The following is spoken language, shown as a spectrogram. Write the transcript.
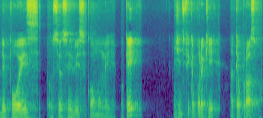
depois o seu serviço como meio, ok? A gente fica por aqui. Até o próximo.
